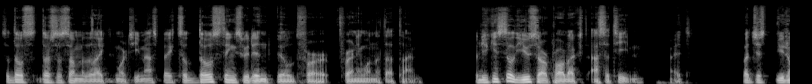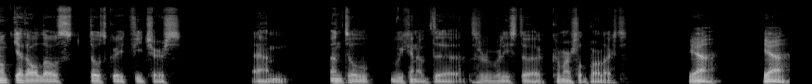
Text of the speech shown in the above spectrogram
so those those are some of the like more team aspects so those things we didn't build for for anyone at that time but you can still use our product as a team right but just you don't get all those those great features um, until we kind of the sort of release the commercial product. Yeah, yeah.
